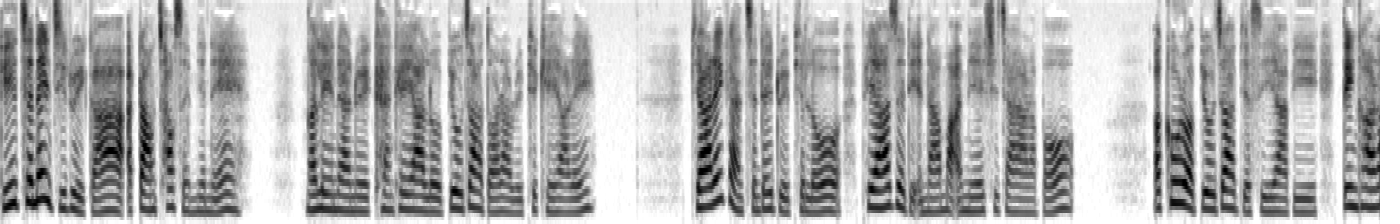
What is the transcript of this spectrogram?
ဒီချင်းတိတ်ကြီးတွေကအတောင်60မြင့်နဲ့ငလင်တန်တွေခံခဲ့ရလို့ပြိုကျသွားတာတွေဖြစ်ခဲ့ရတယ်။ဗျာဒိတ်ကန်ချင်းတိတ်တွေဖြစ်လို့ဖျားစက်ဒီအနားမှာအမြဲရှိကြရတာပေါ့။အခုတော့ပြိုကျပျက်စီးရပြီးတင်ခါရ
